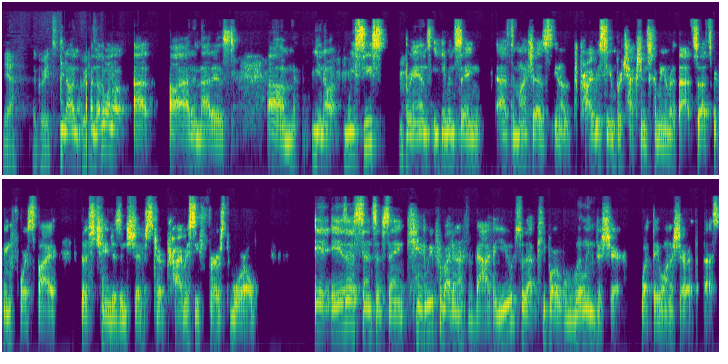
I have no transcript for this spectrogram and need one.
Yeah, agreed. You know, agreed. another one I'll add, I'll add in that is um, you know, we see brands even saying as much as you know privacy and protections coming in with that. So that's being forced by those changes and shifts to a privacy first world. It is a sense of saying, can we provide enough value so that people are willing to share what they want to share with us?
